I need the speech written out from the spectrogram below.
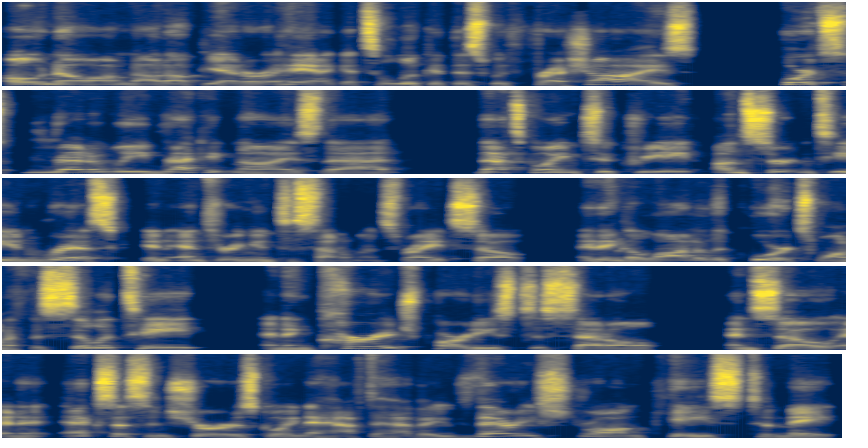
oh no, I'm not up yet, or hey, I get to look at this with fresh eyes, courts readily recognize that that's going to create uncertainty and risk in entering into settlements, right? So I think a lot of the courts want to facilitate and encourage parties to settle. And so an excess insurer is going to have to have a very strong case to make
